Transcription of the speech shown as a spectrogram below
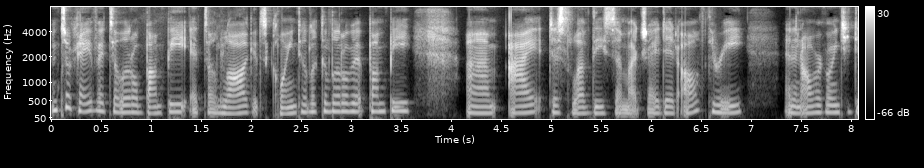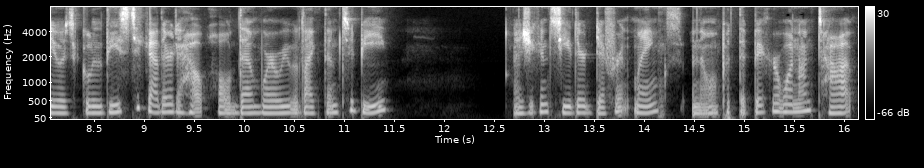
It's okay if it's a little bumpy. It's a log. It's going to look a little bit bumpy. Um, I just love these so much. I did all three. And then all we're going to do is glue these together to help hold them where we would like them to be. As you can see, they're different lengths. And then we'll put the bigger one on top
